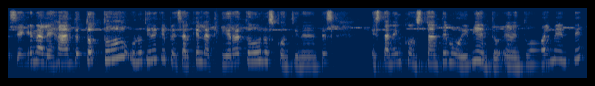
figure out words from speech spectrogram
siguen alejando. todo, uno tiene que pensar que en la Tierra todos los continentes están en constante movimiento. Eventualmente,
